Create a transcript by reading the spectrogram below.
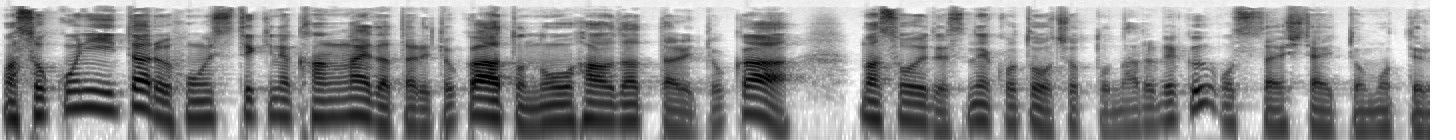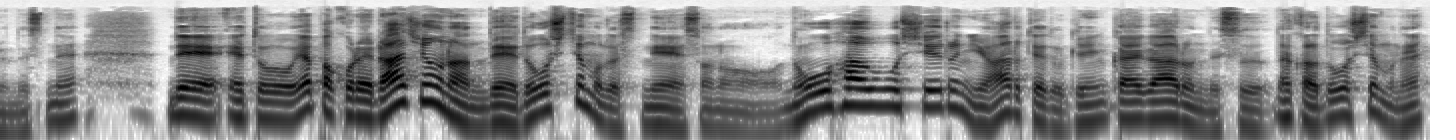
まあ、そこに至る本質的な考えだったりとか、あとノウハウだったりとか、まあ、そういうですね、ことをちょっとなるべくお伝えしたいと思ってるんですね。で、えっ、ー、と、やっぱこれラジオなんで、どうしてもですね、その、ノウハウを教えるにはある程度限界があるんです。だからどうしてもね、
